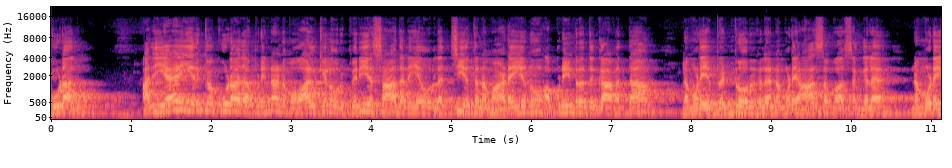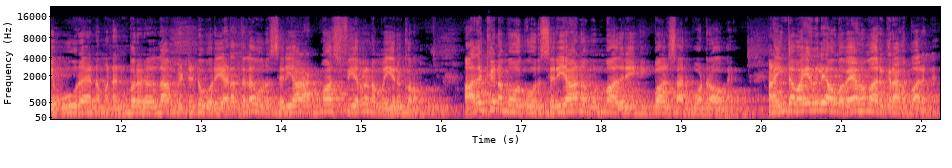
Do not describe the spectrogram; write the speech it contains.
கூடாது. அது ஏன் இருக்கக்கூடாது அப்படின்னா நம்ம வாழ்க்கையில் ஒரு பெரிய சாதனையை ஒரு லட்சியத்தை நம்ம அடையணும் அப்படின்றதுக்காகத்தான் நம்முடைய பெற்றோர்களை நம்முடைய ஆசவாசங்களை நம்முடைய ஊரை நம்ம நண்பர்களெல்லாம் விட்டுட்டு ஒரு இடத்துல ஒரு சரியான அட்மாஸ்பியரில் நம்ம இருக்கிறோம். அதுக்கு நமக்கு ஒரு சரியான முன்மாதிரி இக்பால் சார் போன்றவங்க. ஆனால் இந்த வயதுலேயே அவங்க வேகமாக இருக்கிறாங்க பாருங்கள்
